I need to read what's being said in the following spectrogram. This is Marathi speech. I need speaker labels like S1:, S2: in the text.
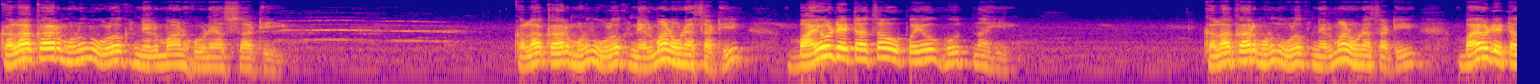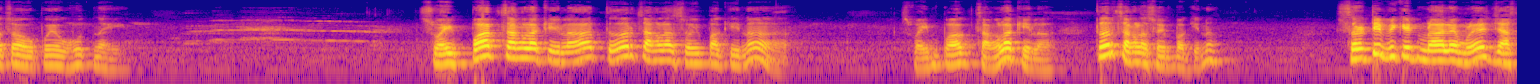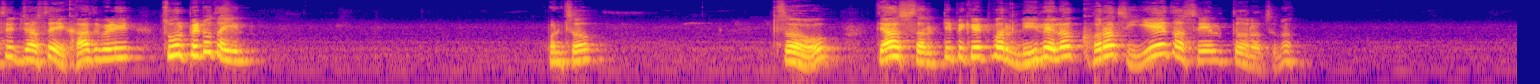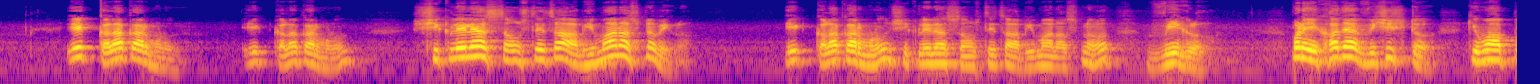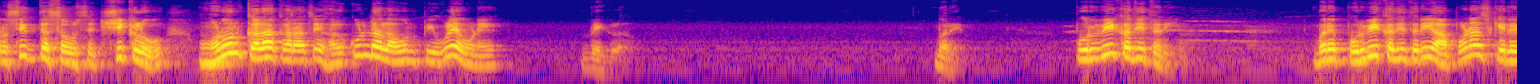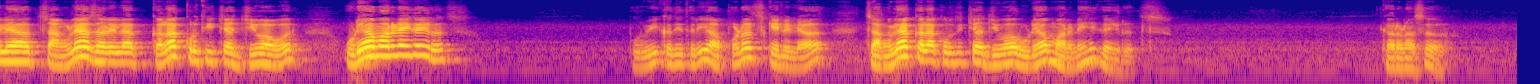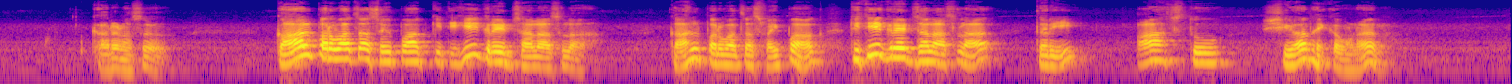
S1: कलाकार म्हणून ओळख निर्माण होण्यासाठी. कलाकार म्हणून ओळख निर्माण होण्यासाठी बायोडेटाचा उपयोग होत नाही. कलाकार म्हणून ओळख निर्माण होण्यासाठी बायोडेटाचा उपयोग होत नाही. स्वयंपाक चांगला केला तर चांगला स्वयंपाकी ना. स्वयंपाक चांगला केला तर चांगला स्वयंपाकी ना. सर्टिफिकेट मिळाल्यामुळे जास्तीत जास्त एखाद वेळी चूल पेटवता येईल. पण चव? चव? त्या सर्टिफिकेटवर लिहिलेलं खरंच येत असेल तरच ना. एक कलाकार म्हणून एक कलाकार म्हणून शिकलेल्या संस्थेचा अभिमान असणं वेगळं. एक कलाकार म्हणून शिकलेल्या संस्थेचा अभिमान असणं वेगळं. पण एखाद्या विशिष्ट किंवा प्रसिद्ध संस्थेत शिकलो म्हणून कलाकाराचे हळकुंड लावून पिवळे होणे वेगळं. बरे. पूर्वी कधीतरी बरे पूर्वी कधीतरी आपणच केलेल्या चांगल्या झालेल्या कलाकृतीच्या जीवावर उड्या मारणे गैरच. पूर्वी कधीतरी आपणच केलेल्या चांगल्या कलाकृतीच्या जीवावर उड्या मारणे हे गैरच. कारण असं कारण असं काल परवाचा स्वयंपाक कितीही ग्रेट झाला असला काल परवाचा स्वयंपाक कितीही ग्रेट झाला असला तरी आज तो शिळा नाही का होणार?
